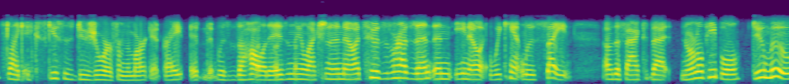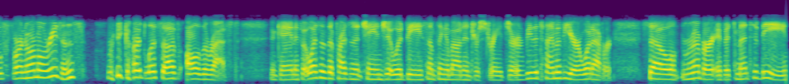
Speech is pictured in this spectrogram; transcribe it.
it's like excuses du jour from the market, right? It, it was the holidays and the election, and now it's who's the president, and you know we can't lose sight of the fact that normal people do move for normal reasons, regardless of all the rest. Okay, and if it wasn't the president change, it would be something about interest rates, or it'd be the time of year, whatever. So remember, if it's meant to be,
